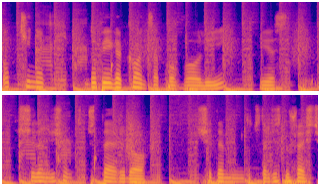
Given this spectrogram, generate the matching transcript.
Odcinek dobiega końca powoli. Jest 74 do 7 do 46.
